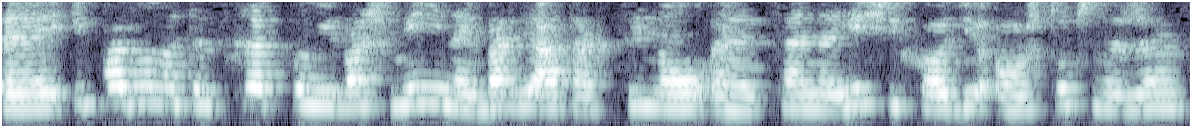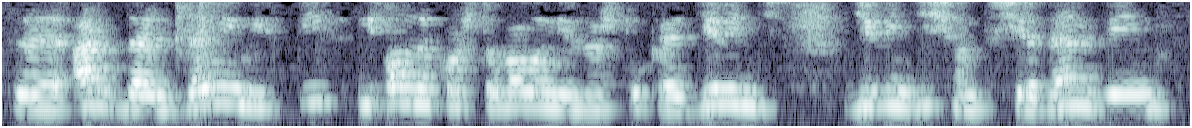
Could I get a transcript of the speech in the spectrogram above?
e, i padło na ten sklep, ponieważ mieli najbardziej atrakcyjną cenę, jeśli chodzi o sztuczne rzęsy Ardell Demi Wispis i one kosztowały mnie za sztukę 9,97, więc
